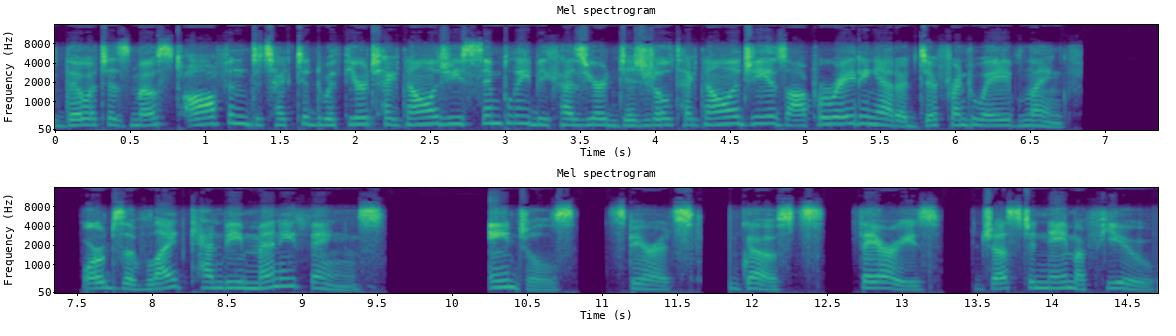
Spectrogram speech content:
Though it is most often detected with your technology simply because your digital technology is operating at a different wavelength. Orbs of light can be many things. Angels, spirits, ghosts, fairies, just to name a few.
